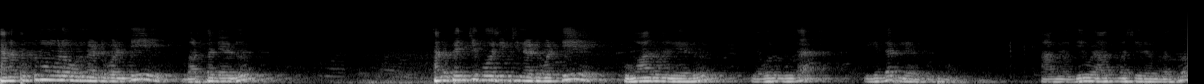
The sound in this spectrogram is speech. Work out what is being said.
తన కుటుంబంలో ఉన్నటువంటి భర్త లేడు. తను పెంచి పోషించినటువంటి కుమారుడు లేడు. ఎవరు కూడా వీళ్ళిద్దరు లేరు కుటుంబం ఆమె దేవుడు ఆత్మ శరీరములతో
